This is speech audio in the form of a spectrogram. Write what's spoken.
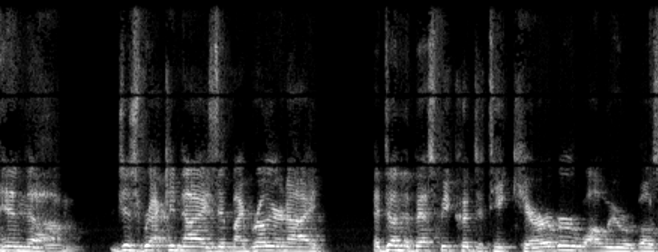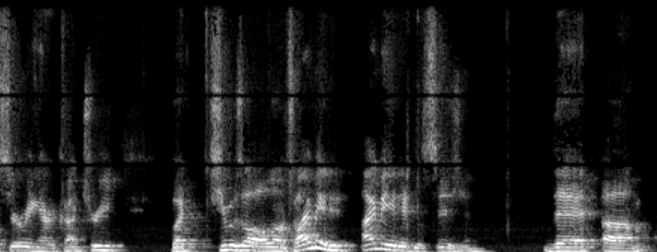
and um, just recognize that my brother and I had done the best we could to take care of her while we were both serving our country, but she was all alone. So I made it. I made a decision that um,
